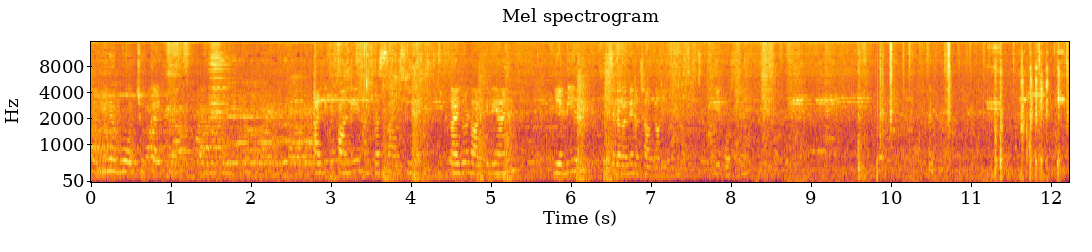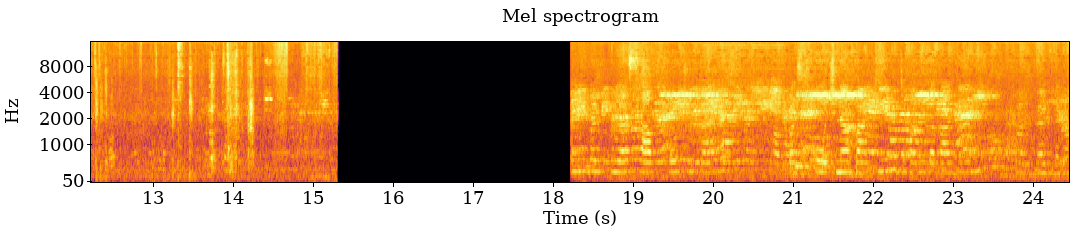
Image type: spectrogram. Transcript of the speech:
चलिए वो हो चुका है इतना। खाली का पानी हल्का सा उसमें गाइड डाल के लिए आए हैं। ये भी है इसे लगाने में अच्छा होता है ये क्वेश्चन पूरा साफ़ हो चुका है। अब बस पोछना बाकी है, झाड़ू लगा दिए हैं और बेड लगा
